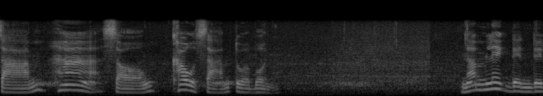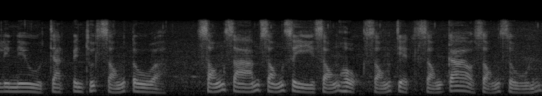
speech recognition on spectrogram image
3 5 2 เข้า 3 ตัวบนนำเลขเด่นเดลินิวจัดเป็นชุด 2 ตัว 2 3 2 4 2 6 2 7 2 9 2 0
